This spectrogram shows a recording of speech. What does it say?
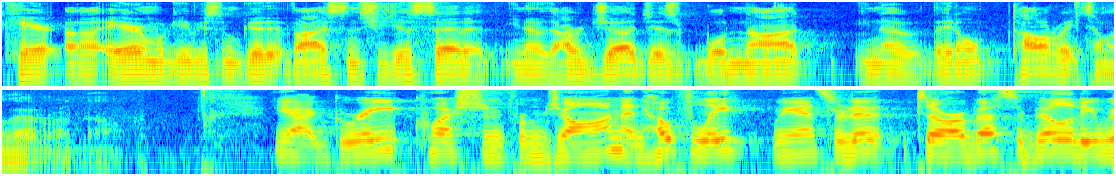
Care, uh, Aaron will give you some good advice, and she just said it. You know, our judges will not, you know, they don't tolerate some of that right now. Yeah, great question from John, and hopefully we answered it to our best ability. We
